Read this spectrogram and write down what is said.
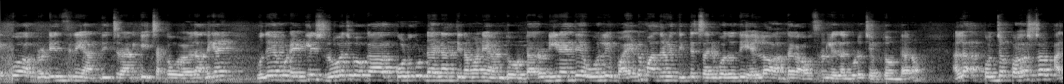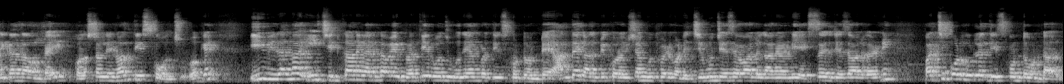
ఎక్కువ ప్రోటీన్స్ని అందించడానికి చక్కగా అందుకని ఉదయం కూడా అట్లీస్ట్ రోజుకు ఒక కోడిగుడ్డ అయినా తినమని అంటూ ఉంటారు. నేనైతే ఓన్లీ బయట మాత్రమే తింటే సరిపోతుంది. ఎల్లో అంతగా అవసరం లేదని కూడా చెప్తూ ఉంటాను. అలా కొంచెం కొలెస్ట్రాల్ అధికంగా ఉంటాయి. కొలెస్ట్రాల్ లేని వాళ్ళు తీసుకోవచ్చు. ఓకే? ఈ విధంగా ఈ చిట్కాని కనుక మీరు ప్రతిరోజు ఉదయం కూడా తీసుకుంటూ ఉంటే అంతేకాదు మీకు విషయం గుర్తుపెట్టుకోండి. జిమ్ చేసే వాళ్ళు కానివ్వండి ఎక్సర్సైజ్ చేసే వాళ్ళు కానివ్వండి పచ్చి కోడిగుడ్లు తీసుకుంటూ ఉంటారు.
